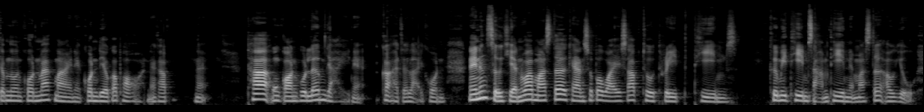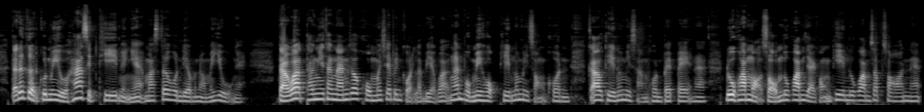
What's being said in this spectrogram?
จำนวนคนมากมายเนี่ยคนเดียวก็พอนะครับนะถ้าองค์กรคุณเริ่มใหญ่เนี่ยก็อาจจะหลายคน ในหนังสือเขียนว่า master can supervise up to three teams คือมีทีม 3 ทีมเนี่ย master เอาอยู่ แต่ถ้าเกิดคุณมีอยู่ 50 ทีมอย่างเงี้ย master คนเดียวมันเอาไม่อยู่ไง แต่ว่าทั้งนี้ทั้งนั้นก็คงไม่ใช่เป็นกฎระเบียบว่า งั้นผมมี 6 ทีมต้องมี 2 คน 9 ทีมต้องมี 3 คนเป๊ะๆนะ ดูความเหมาะสม ดูความใหญ่ของทีม ดูความซับซ้อนนะ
